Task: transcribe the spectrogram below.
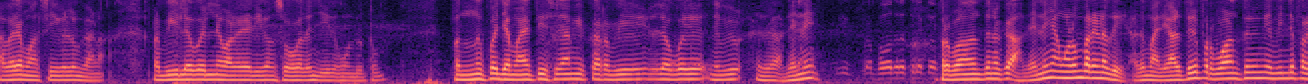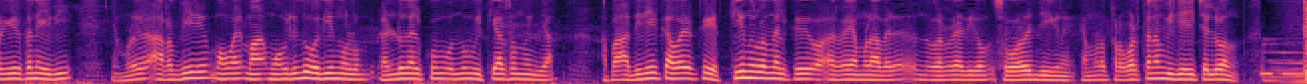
അവരെ മാസികകളും കാണാം. റബീ ലവലിനെ വളരെയധികം സ്വാഗതം ചെയ്തു കൊണ്ടിട്ടും ഇപ്പം ഇന്നിപ്പോൾ ജമാഅത്ത് ഇസ്ലാമിയൊക്കെ റബീ ലെവൽ നബി അതന്നെ. പ്രബോധനത്തിനൊക്കെ അതന്നെ ഞങ്ങളും പറയണത്. അത് മലയാളത്തിൽ പ്രബോധനത്തിന് നബീന്റെ പ്രകീർത്തനം എഴുതി. നമ്മൾ അറബിയിൽ മൗലിദ് ഓതി എന്നുള്ളൂ. രണ്ടു നിലക്കും ഒന്നും വ്യത്യാസമൊന്നുമില്ല. അപ്പോൾ അതിലേക്ക് അവരൊക്കെ എത്തി എന്നുള്ള നിലയ്ക്ക് വളരെ നമ്മൾ അവരെ വളരെയധികം സ്വാഗതം ചെയ്യണേ. നമ്മളെ പ്രവർത്തനം വിജയിച്ചല്ലോ എന്ന്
